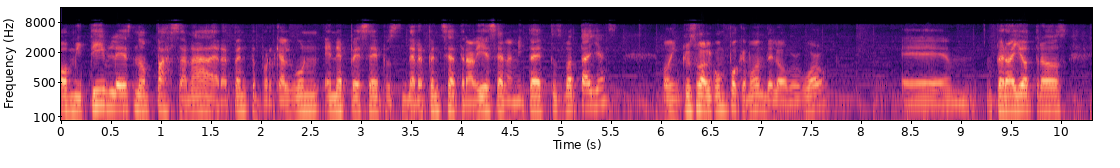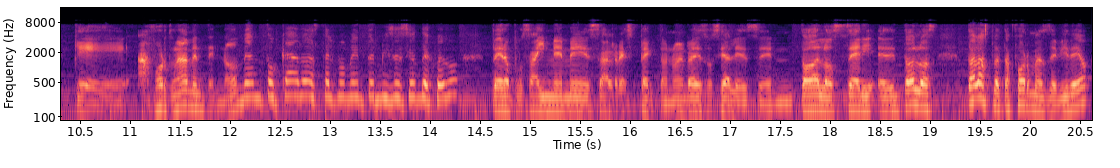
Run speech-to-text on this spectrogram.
omitibles, no pasa nada de repente porque algún NPC pues de repente se atraviesa en la mitad de tus batallas o incluso algún Pokémon del Overworld. Em, pero hay otros que afortunadamente no me han tocado hasta el momento en mi sesión de juego, pero pues hay memes al respecto, ¿no? En redes sociales, en todas las series, en todos los, todas las plataformas de video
